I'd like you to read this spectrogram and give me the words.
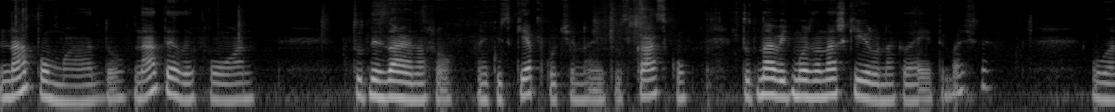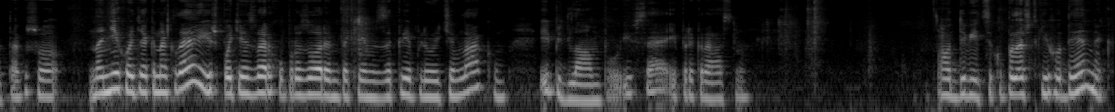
на помаду, на телефон. Тут не знаю на що, на якусь кепку чи на якусь каску. Тут навіть можна на шкіру наклеїти, бачите? От, так що на ній хоч як наклеїш, потім зверху прозорим таким закріплюючим лаком і під лампу. І все, і прекрасно. От дивіться, купила ж такий годинник.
